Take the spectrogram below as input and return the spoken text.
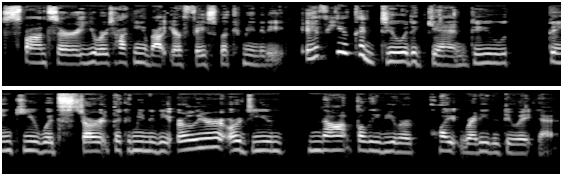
sponsor, you were talking about your Facebook community. If you could do it again, do you think you would start the community earlier or do you not believe you were quite ready to do it yet?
